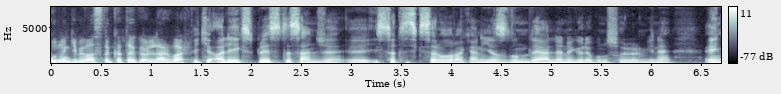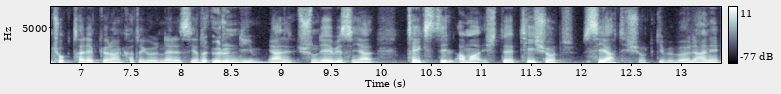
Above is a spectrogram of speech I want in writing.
bunun gibi aslında kategoriler var. Peki AliExpress'te sence e, istatistiksel olarak yani yazılım değerlerine göre bunu soruyorum yine. En çok talep gören kategori neresi? Ya da ürün diyeyim. Yani şunu diyebilirsin ya tekstil ama işte tişört, siyah tişört gibi böyle hani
